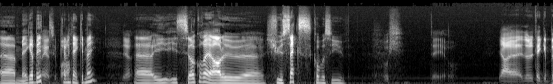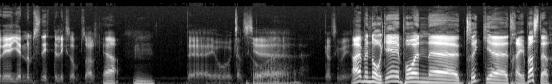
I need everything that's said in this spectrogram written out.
eh, megabit, kan jeg tenke meg. Ja. Uh, I i Sør-Korea har du eh, 26,7. Oi, det er jo... Ja, når du tenker på det gjennomsnittet, liksom, så er det- Ja. Mm. det er jo ganske, Så, eh, ganske mye. Nei, men Norge er på en eh, trygg uh, tredjeplass der.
